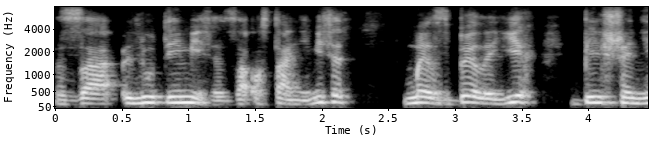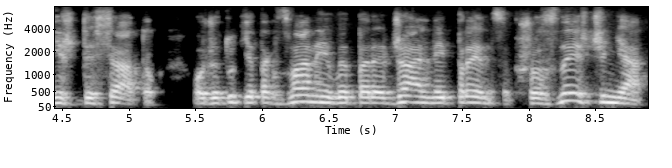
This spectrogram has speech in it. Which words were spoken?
за лютий місяць, за останній місяць, ми збили їх більше ніж десяток. Отже, тут є так званий випереджальний принцип, що знищення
